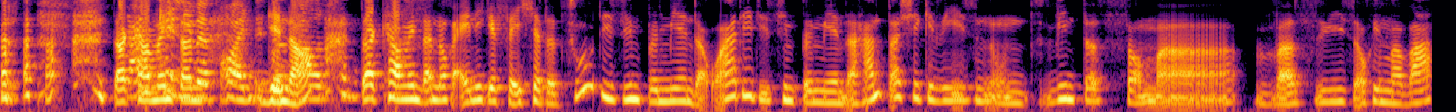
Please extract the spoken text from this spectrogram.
da Danke, kamen dann, Freunde, genau, da kamen dann noch einige Fächer dazu. Die sind bei mir in der Ordi, die sind bei mir in der Handtasche gewesen und Winter, Sommer, was, wie es auch immer war,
